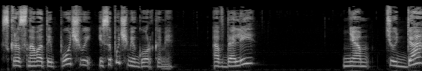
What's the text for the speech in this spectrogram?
с красноватой почвой и сыпучими горками. А вдали... Ням-тюдя?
